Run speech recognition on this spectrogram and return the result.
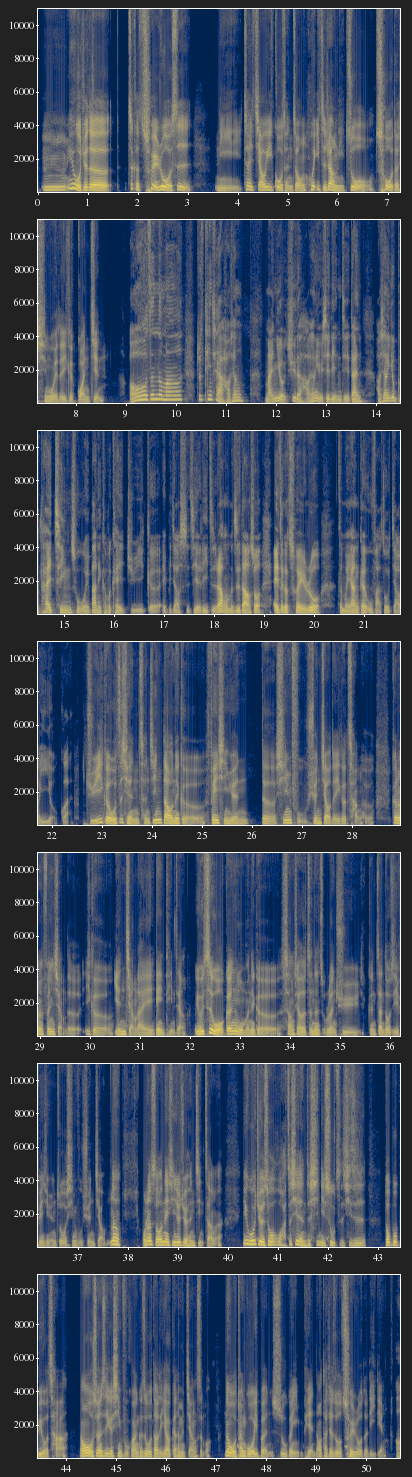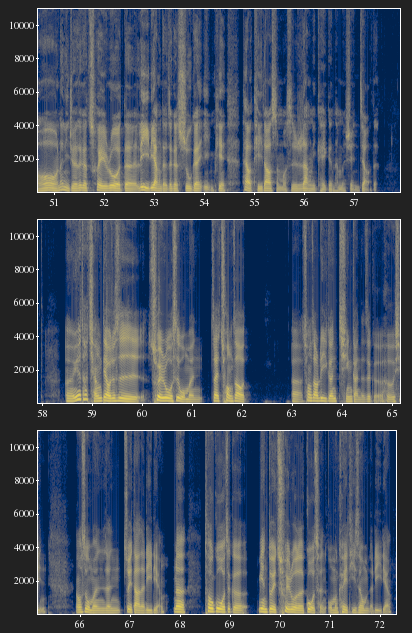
嗯，因为我觉得这个脆弱是你在交易过程中会一直让你做错的行为的一个关键。哦，真的吗？就听起来好像蛮有趣的，好像有一些连接，但好像又不太清楚。尾巴，你可不可以举一个诶比较实际的例子，让我们知道说，诶这个脆弱怎么样跟无法做交易有关？举一个我之前曾经到那个飞行员的心腹宣教的一个场合，跟他们分享的一个演讲来给你听。这样有一次，我跟我们那个上校的政战主任去跟战斗机飞行员做心腹宣教，那。我那时候内心就觉得很紧张啊，因为我会觉得说，哇，这些人的心理素质其实都不比我差。然后我虽然是一个幸福官，可是我到底要跟他们讲什么？那我看过一本书跟影片，然后它叫做《脆弱的力量》。哦，那你觉得这个脆弱的力量的这个书跟影片，它有提到什么是让你可以跟他们宣教的？呃，因为它强调就是脆弱是我们在创造呃创造力跟情感的这个核心。然后是我们人最大的力量。那透过这个面对脆弱的过程，我们可以提升我们的力量。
